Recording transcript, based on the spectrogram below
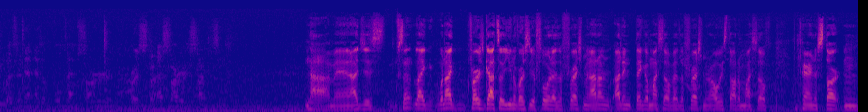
you as a, full-time starter or a, star, a starter to start the season? Nah, man. I just some- like when I first got to the University of Florida as a freshman, I don't I didn't think of myself as a freshman. I always thought of myself preparing to start and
